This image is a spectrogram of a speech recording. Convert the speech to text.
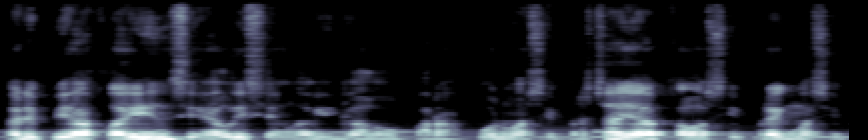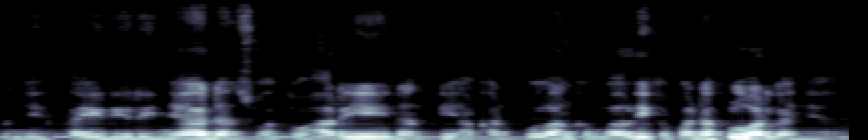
Di pihak lain si Alice yang lagi galau parah pun masih percaya kalau si Frank masih mencintai dirinya dan suatu hari nanti akan pulang kembali kepada keluarganya.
